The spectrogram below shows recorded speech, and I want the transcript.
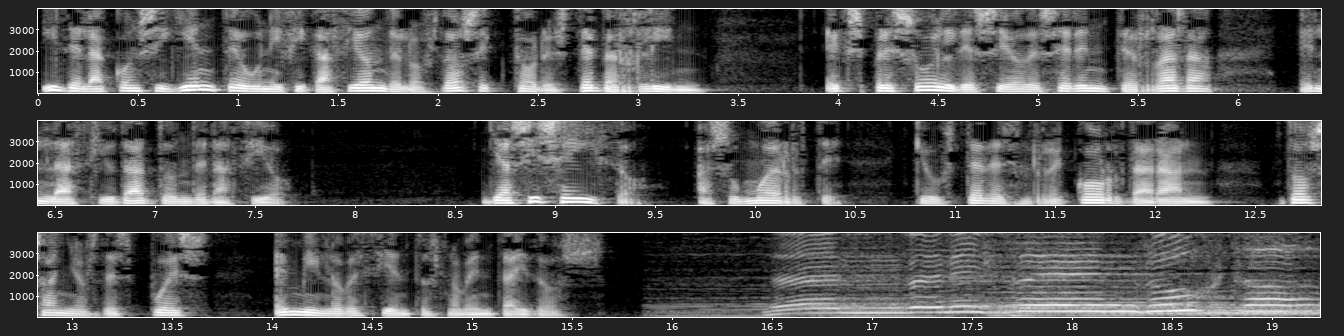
y de la consiguiente unificación de los dos sectores de Berlín, expresó el deseo de ser enterrada en la ciudad donde nació. Y así se hizo, a su muerte, que ustedes recordarán dos años después, en 1992. Denn wenn ich Sehnsucht hab,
